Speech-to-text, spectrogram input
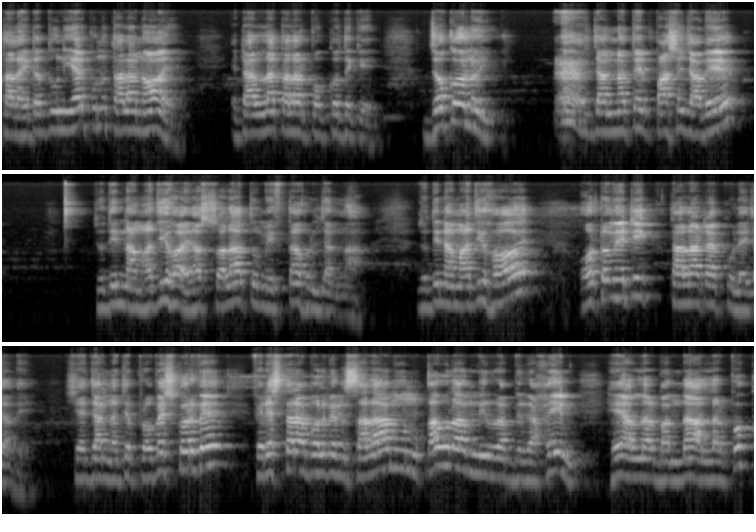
তালা, এটা দুনিয়ার কোনো তালা নয়। এটা আল্লাহ তালার পক্ষ থেকে। যখন ওই জান্নাতের পাশে যাবে, যদি নামাজি হয় আসলা তু মিফতাহুল জান্না যদি নামাজি হয় অটোমেটিক তালাটা খুলে যাবে। সে জান্নাতে প্রবেশ করবে ফেরেস্তারা বলবেন, সালামুন কাউলাম মির রাব্বির রাহিম। হে আল্লাহর বান্দা, আল্লাহর পক্ষ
